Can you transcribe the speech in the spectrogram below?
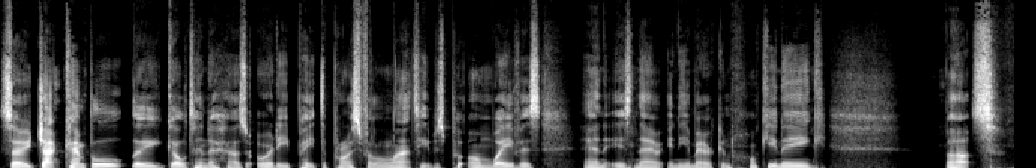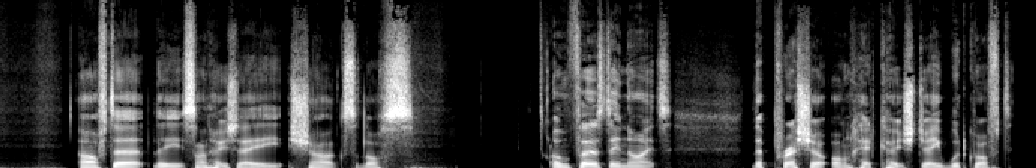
So Jack Campbell, the goaltender, has already paid the price for that. He was put on waivers and is now in the American Hockey League. But after the San Jose Sharks loss on Thursday night, the pressure on head coach Jay Woodcroft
